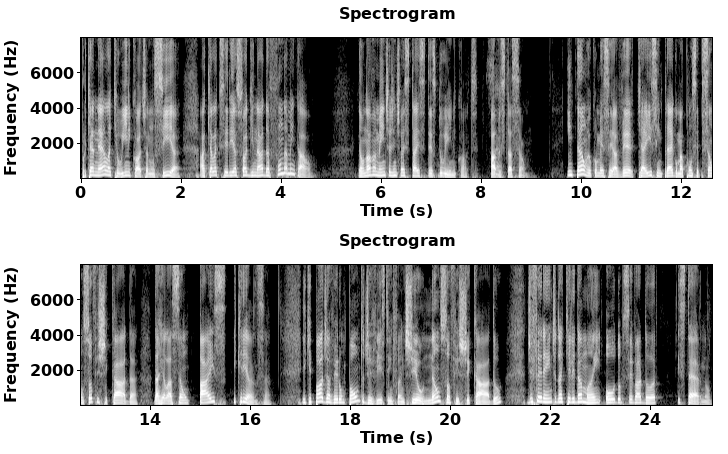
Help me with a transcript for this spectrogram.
porque é nela que o Winnicott anuncia aquela que seria a sua guinada fundamental. Então, novamente, a gente vai citar esse texto do Winnicott. Abre citação. Então eu comecei a ver que aí se emprega uma concepção sofisticada da relação pais e criança. E que pode haver um ponto de vista infantil não sofisticado, diferente daquele da mãe ou do observador externo.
